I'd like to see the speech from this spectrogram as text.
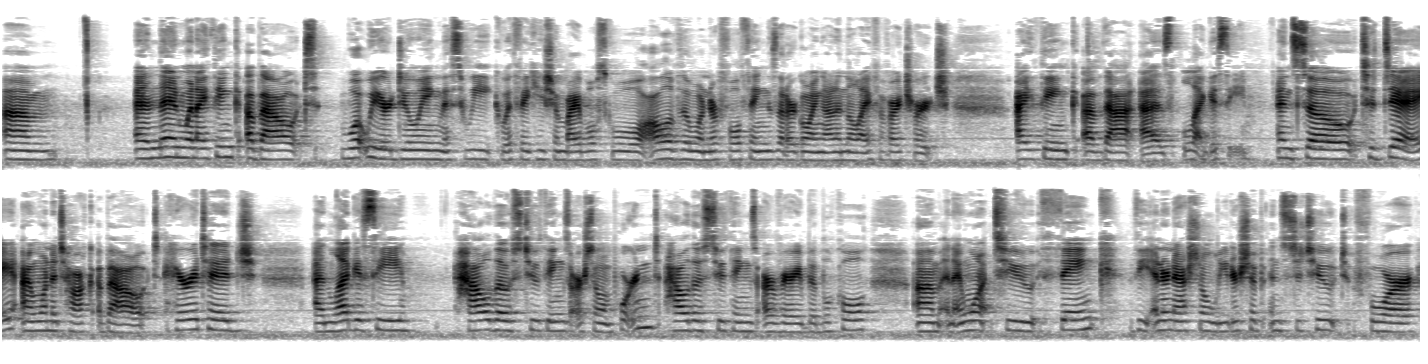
Um, and then when I think about what we are doing this week with Vacation Bible School, all of the wonderful things that are going on in the life of our church, I think of that as legacy. And so today I want to talk about heritage and legacy, how those two things are so important, how those two things are very biblical. Um, and I want to thank the International Leadership Institute for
